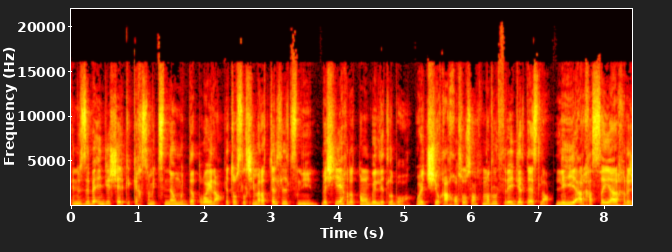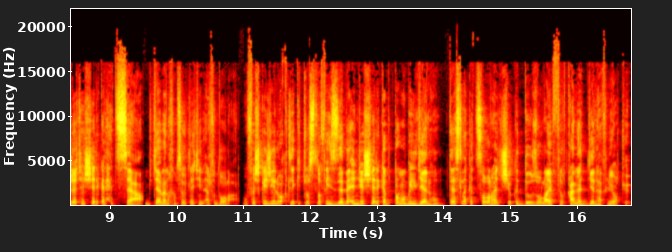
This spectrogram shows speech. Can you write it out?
كانوا الزبائن ديال الشركة كيخصهم يتسناو مدة طويلة. كتوصل شي مرات حتى 3 سنين باش ياخذوا الطوموبيل اللي طلبوها وهذا الشيء وقع خصوصا في موديل 3 ديال تسلا اللي هي أرخص سيارة خرجتها الشركة لحد الساعة بثمن 35 ألف دولار. وفاش كيجي الوقت اللي كيتوصلوا فيه الزبائن ديال الشركة بالطوموبيل ديالهم. تسلا كتصور هذا الشيء وكدوزو live في القناة ديالها في اليوتيوب.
